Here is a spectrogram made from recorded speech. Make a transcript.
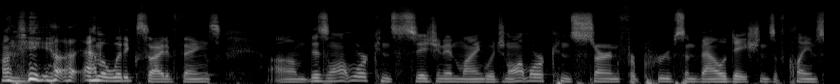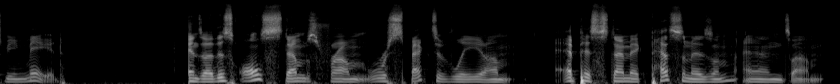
on the uh, analytic side of things, um, there's a lot more concision in language and a lot more concern for proofs and validations of claims being made. And uh, this all stems from, respectively, um, epistemic pessimism and um,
